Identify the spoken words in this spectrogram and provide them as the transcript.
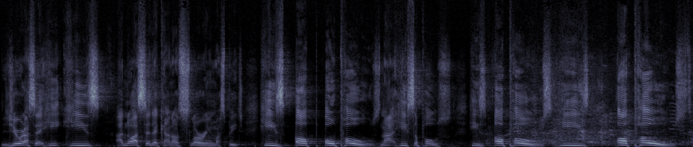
Did you hear what I said? He, he's, I know I said that kind of slurring in my speech. He's up, opposed, not he's supposed. He's opposed. He's opposed.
